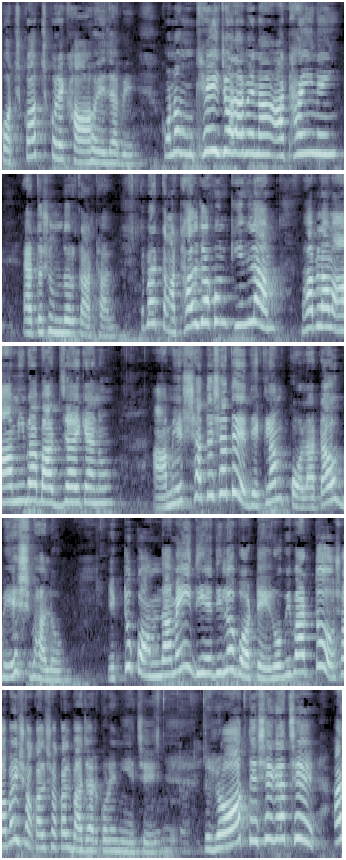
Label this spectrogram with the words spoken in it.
কচকচ করে খাওয়া হয়ে যাবে। কোনো মুখেই জড়াবে না, আঠাই নেই। এত সুন্দর কাঁঠাল। এবার কাঁঠাল যখন কিনলাম, ভাবলাম আমই বা বাদ যায় কেন? আমের সাথে সাথে দেখলাম কলাটাও বেশ ভালো। একটু কম দামেই দিয়ে দিল বটে। রবিবার তো সবাই সকাল সকাল বাজার করে নিয়েছে। রথ এসে গেছে, আর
